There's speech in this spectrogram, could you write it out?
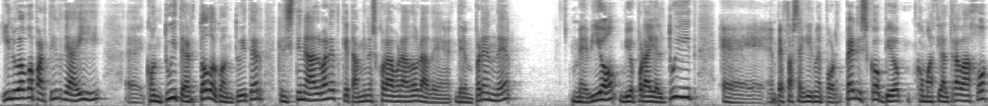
Y luego a partir de ahí, eh, con Twitter, todo con Twitter, Cristina Álvarez, que también es colaboradora de, de Emprende, me vio, vio por ahí el tweet, eh, empezó a seguirme por Periscope, vio cómo hacía el trabajo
